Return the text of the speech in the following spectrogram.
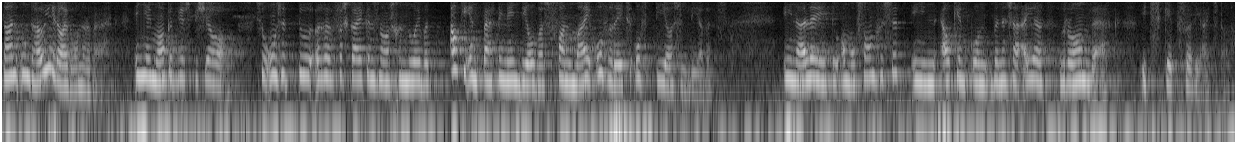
Dan onthou jy daai wonderwerk en jy maak dit weer spesiaal so ons het toe 'n uh, verskeie kunstenaars genooi wat elkeen pertinent deel was van my of Rex of Tia se lewens en hulle het toe almal saamgesit en elkeen kon binne sy eie raamwerk iets skep vir die uitstalling.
